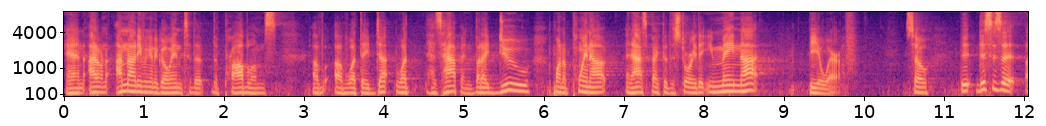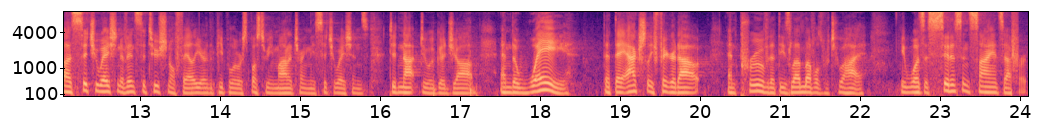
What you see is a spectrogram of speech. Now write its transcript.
and I don't, I'm not even going to go into the, the problems of, of what, they do, what has happened, but I do want to point out an aspect of the story that you may not be aware of. So, this is a, a situation of institutional failure. The people who were supposed to be monitoring these situations did not do a good job. And the way that they actually figured out and proved that these lead levels were too high, it was a citizen science effort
